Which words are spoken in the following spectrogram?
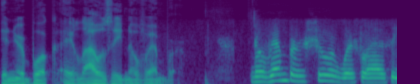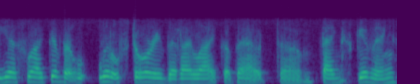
in your book a lousy November. November sure was lousy. Yes, well, I give a little story that I like about um, Thanksgiving.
